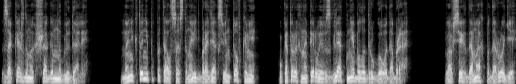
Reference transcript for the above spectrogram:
За каждым их шагом наблюдали. Но никто не попытался остановить бродяг с винтовками, у которых на первый взгляд не было другого добра. Во всех домах по дороге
